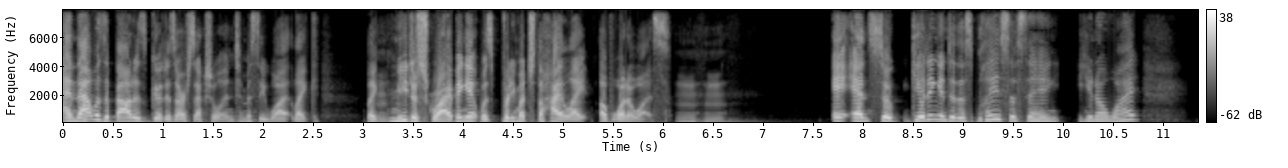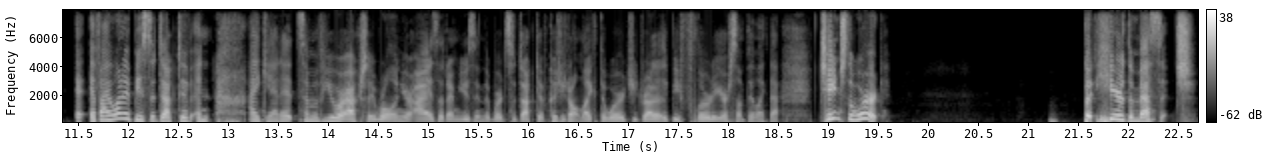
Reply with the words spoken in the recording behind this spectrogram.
And that was about as good as our sexual intimacy was. Like, like me describing it was pretty much the highlight of what it was. Mm-hmm. and so getting into this place of saying, you know what? If I want to be seductive, and I get it, some of you are actually rolling your eyes that I'm using the word seductive because you don't like the word. You'd rather it be flirty or something like that. Change the word. But hear the message.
